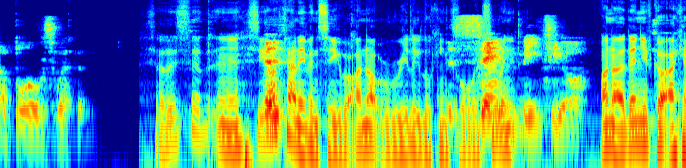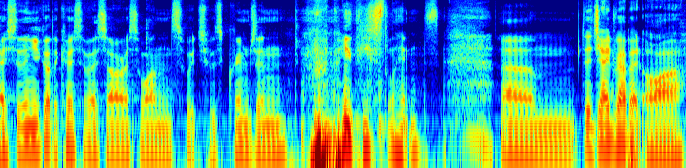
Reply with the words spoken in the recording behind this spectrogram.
a balls weapon. So this, uh, see, I can't even see. I'm not really looking The forward. Zen to when, Meteor. oh no, then you've got okay. So then you've got the Curse of Osiris ones, which was Crimson Prometheus lens. Um, the Jade Rabbit. Oh,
